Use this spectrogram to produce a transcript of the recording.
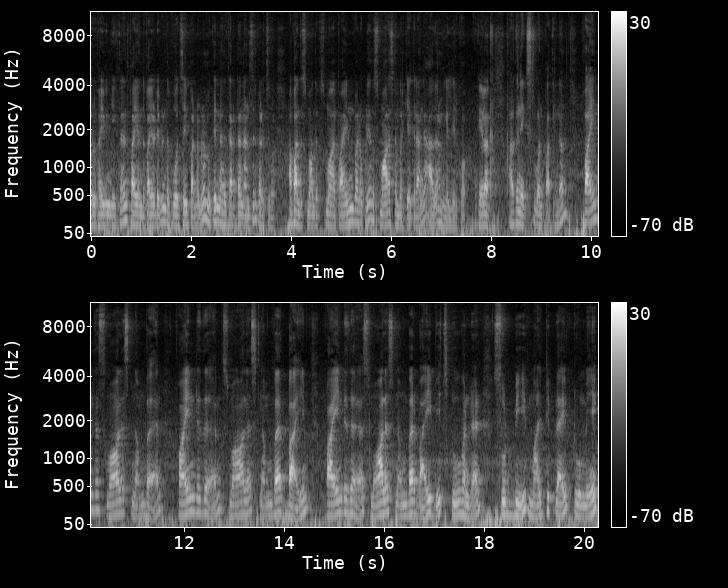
ஒரு ஃபைவ் இங்கே எக்ஸாம் ஃபைவ் அந்த ஃபைவ் டிவைட் இந்த போத் சைட் பண்ணோம்னா நமக்கு நாங்கள் கரெக்டான ஆன்சர் கிடச்சிடும் அப்போ அந்த ஸ்மா அந்த ஸ்மா ஃபைன் பண்ணக்கூடிய அந்த ஸ்மாலஸ்ட் நம்பர் கேட்குறாங்க. அதை நமக்கு எழுதியிருக்கோம். ஓகேங்களா அடுத்து நெக்ஸ்ட் ஒன் பார்த்தீங்கன்னா find the smallest number find the smallest number by find the smallest number by which 200 should be multiplied to make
